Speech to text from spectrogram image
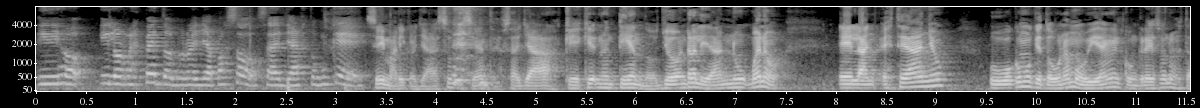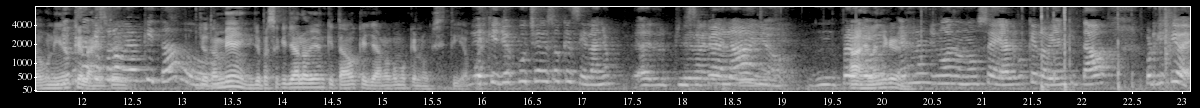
Y dijo, y lo respeto, pero ya pasó. O sea, ya es como que. Sí, marico, ya es suficiente. O sea, ya, que, que no entiendo. Yo en realidad no, bueno, el año, este año hubo como que toda una movida en el Congreso de los Estados Unidos Yo que pensé la que gente. eso lo habían quitado. Yo también, yo pensé que ya lo habían quitado, que ya no como que no existía. pues. Es que yo escuché eso que si el año, el principio año del que año. mm, Pero Ah, ¿el yo- año que viene? el bueno, no sé, algo que lo habían quitado. Porque es que ve,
